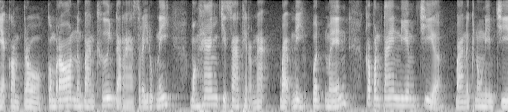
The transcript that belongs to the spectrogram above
អ្នកគ្រប់គ្រងកម្រនឹងបានឃើញតារាស្រីរូបនេះបង្ហាញជាសាធារណៈបែបនេះពិតមែនក៏ប៉ុន្តែនាមជា បាទនៅក្នុងនាមជា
